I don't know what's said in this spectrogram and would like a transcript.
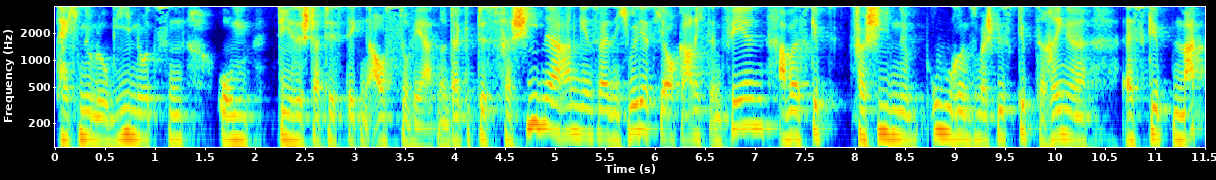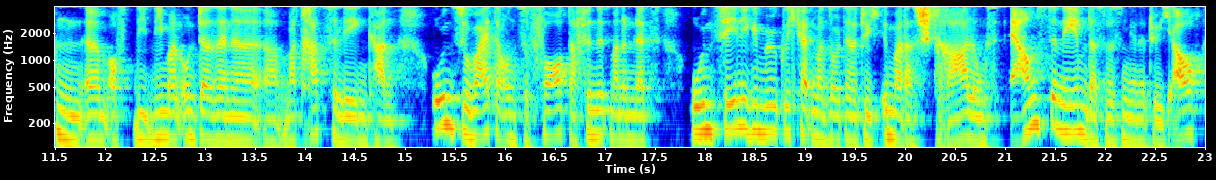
Technologie nutzen, um diese Statistiken auszuwerten. Und da gibt es verschiedene Herangehensweisen. Ich will jetzt hier auch gar nichts empfehlen, aber es gibt verschiedene Uhren zum Beispiel. Es gibt Ringe, es gibt Matten, ähm, auf die, die man unter seine äh, Matratze legen kann und so weiter und so fort. Da findet man im Netz unzählige Möglichkeiten. Man sollte natürlich immer das strahlungsärmste nehmen, das wissen wir natürlich auch,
